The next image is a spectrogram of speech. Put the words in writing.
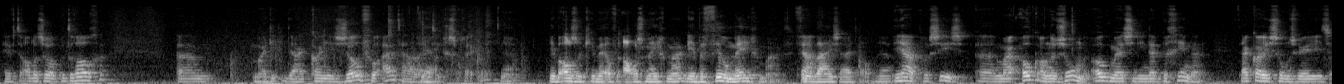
heeft alles op het droge. Ehm, maar die, daar kan je zoveel uithalen uit Ja. die gesprekken. Die hebben alles een keer mee, of alles meegemaakt. Die hebben veel meegemaakt. Veel Ja. wijsheid al. Ja. Ja, precies. Eh, maar ook andersom, ook mensen die net beginnen, daar kan je soms weer iets,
